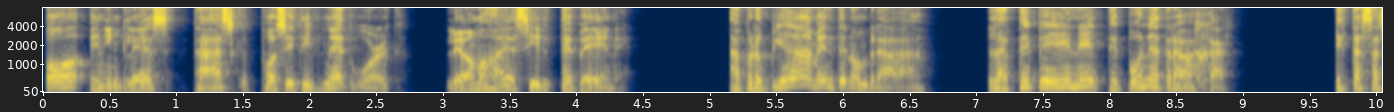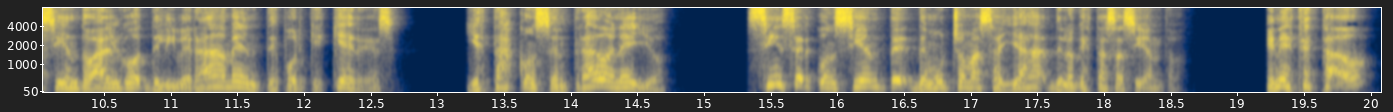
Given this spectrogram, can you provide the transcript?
O en inglés Task Positive Network, le vamos a decir TPN. Apropiadamente nombrada, la TPN te pone a trabajar. Estás haciendo algo deliberadamente porque quieres y estás concentrado en ello sin ser consciente de mucho más allá de lo que estás haciendo. En este estado,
